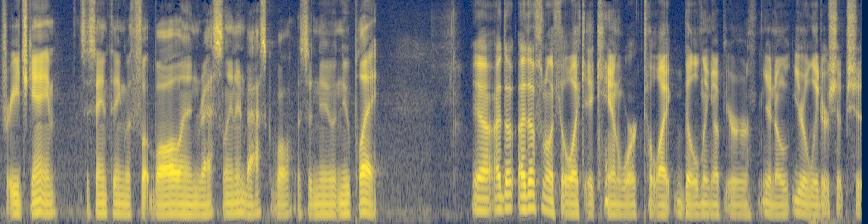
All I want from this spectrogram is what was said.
for each game. It's the same thing with football and wrestling and basketball. It's a new new play. Yeah, I, de- I definitely feel like it can work to like building up your you know your leadership shi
